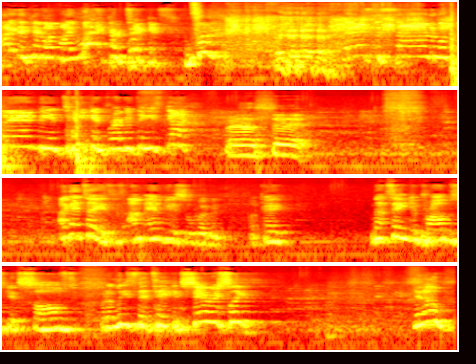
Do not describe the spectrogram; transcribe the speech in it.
I had to give up my Laker tickets. that is the sound of a man being taken for everything he's got. Real shit. I gotta tell you, I'm envious of women, okay? I'm not saying your problems get solved, but at least they're taken seriously. You know?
